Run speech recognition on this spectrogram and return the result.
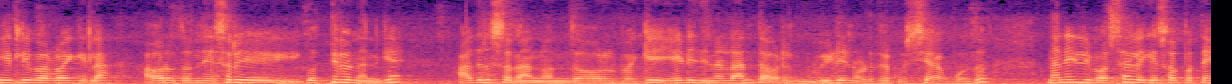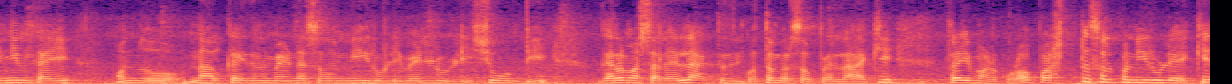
ಇರಲಿ ಪರವಾಗಿಲ್ಲ. ಅವ್ರದ್ದೊಂದು ಹೆಸರು ಗೊತ್ತಿಲ್ಲ ನನಗೆ. ಆದರೂ ಸಹ ನಾನೊಂದು ಅವ್ರ ಬಗ್ಗೆ ಹೇಳಿದ್ದೀನಲ್ಲ ಅಂತ ಅವ್ರನ್ನ ವೀಡಿಯೋ ನೋಡಿದ್ರೆ ಖುಷಿ ಆಗ್ಬೋದು. ನಾನಿಲ್ಲಿ ಮಸಾಲೆಗೆ ಸ್ವಲ್ಪ ತೆಂಗಿನಕಾಯಿ, ಒಂದು ನಾಲ್ಕೈದು ಮೆಣಸು, ನೀರುಳ್ಳಿ, ಬೆಳ್ಳುಳ್ಳಿ, ಶುಂಠಿ, ಗರಂ ಮಸಾಲೆ ಎಲ್ಲ ಹಾಕ್ತಿದ್ದೀನಿ. ಕೊತ್ತಂಬರಿ ಸೊಪ್ಪೆಲ್ಲ ಹಾಕಿ ಫ್ರೈ ಮಾಡ್ಕೊಳ್ಳೋ. ಫಸ್ಟ್ ಸ್ವಲ್ಪ ನೀರುಳ್ಳಿ ಹಾಕಿ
